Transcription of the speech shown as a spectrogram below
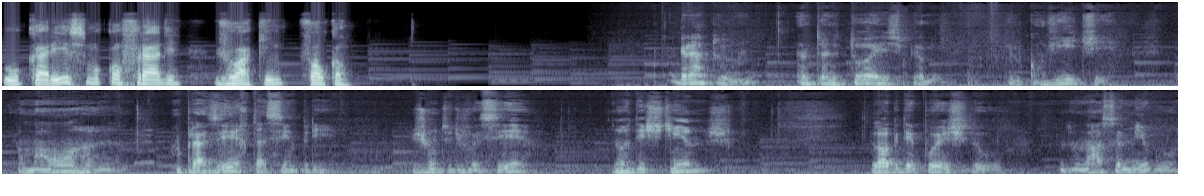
o caríssimo confrade Joaquim Falcão. Grato, Antônio Torres, pelo, pelo convite. É uma honra, um prazer estar sempre junto de você, nordestinos. Logo depois do, do nosso amigo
